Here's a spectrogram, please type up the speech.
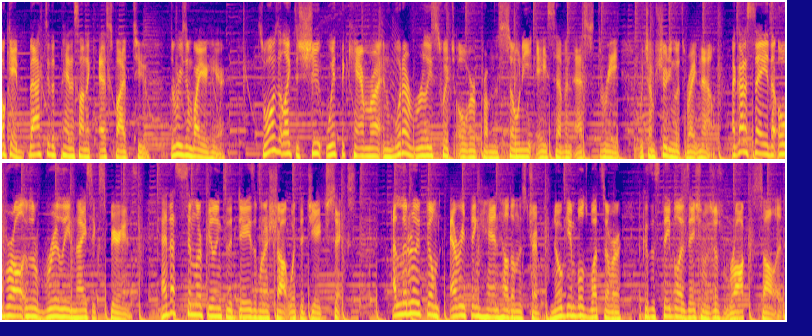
Okay, back to the Panasonic S5 II, the reason why you're here. So what was it like to shoot with the camera and would I really switch over from the Sony a7S III, which I'm shooting with right now? I gotta say that overall it was a really nice experience. I had that similar feeling to the days of when I shot with the GH6. I literally filmed everything handheld on this trip, no gimbals whatsoever, because the stabilization was just rock solid.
